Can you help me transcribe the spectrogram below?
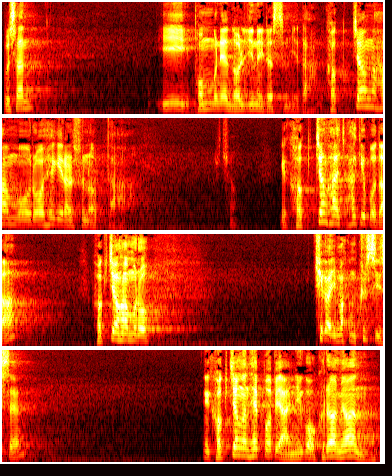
우선 이 본문의 논리는 이렇습니다. 걱정함으로 해결할 수는 없다. 그렇죠? 걱정하기보다 걱정함으로 키가 이만큼 클 수 있어요? 걱정은 해법이 아니고 그러면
